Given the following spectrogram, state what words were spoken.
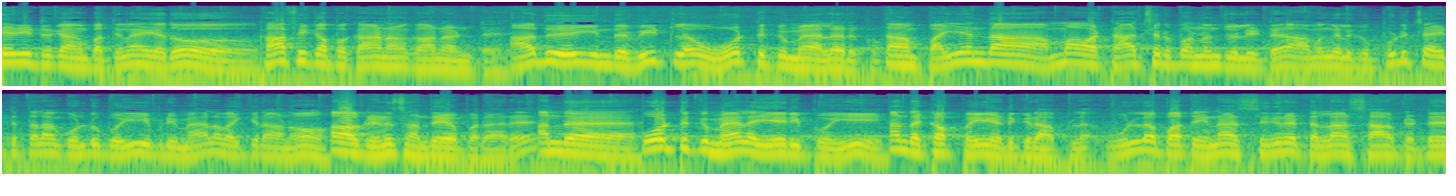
தேடிட்டு இருக்காங்க பாத்தீங்கன்னா ஏதோ காஃபி கப்ப காணோம் காணோன்ட்டு அது இந்த வீட்டுல ஓட்டுக்கு மேல இருக்கும். தான் பையன் தான் அம்மாவை டார்ச்சர் பண்ணுன்னு சொல்லிட்டு அவங்களுக்கு பிடிச்ச ஐட்டத்தெல்லாம் கொண்டு போய் இப்படி மேல வைக்கிறானோ அப்படின்னு சந்தேகப்படுறாரு. அந்த போட்டுக்கு மேல ஏறி போய் அந்த கப்பை எடுக்கிறாப்ல உள்ள பாத்தீங்கன்னா சிகரெட் எல்லாம் சாப்பிட்டுட்டு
